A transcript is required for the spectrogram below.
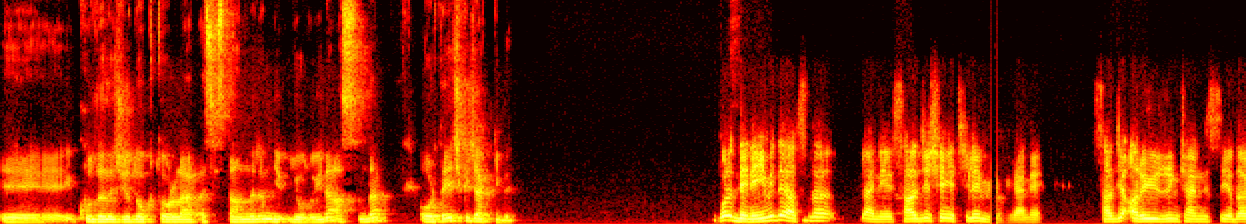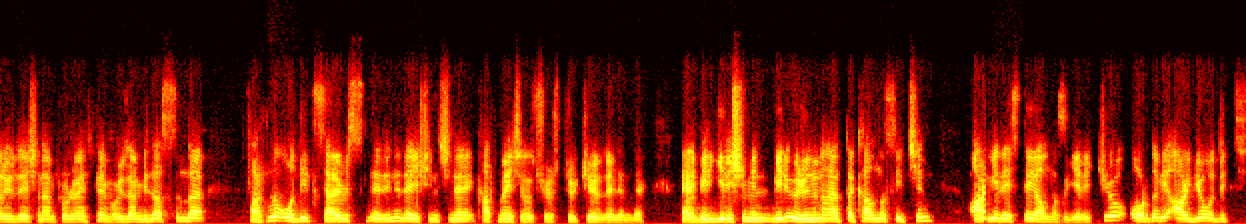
e, kullanıcı doktorlar, asistanların yoluyla aslında ortaya çıkacak gibi. Bu arada deneyimi de aslında yani sadece şey etkilemiyor. Yani sadece arayüzün kendisi ya da arayüzde yaşanan problem etkilemiyor. O yüzden biz aslında farklı audit servislerini de işin içine katmaya çalışıyoruz Türkiye özelinde. Yani bir girişimin, bir ürünün hayatta kalması için ARGE desteği alması gerekiyor. Orada bir ARGE audit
